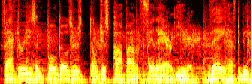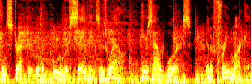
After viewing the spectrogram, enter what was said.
Factories and bulldozers don't just pop out of thin air either. They have to be constructed with a pool of savings as well. Here's how it works. In a free market,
